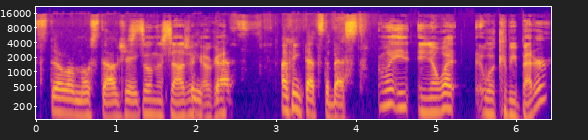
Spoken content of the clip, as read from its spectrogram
still on nostalgic. Still I nostalgic? think Okay. That's, I think that's the best. Well, you, you know what? What could be better?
